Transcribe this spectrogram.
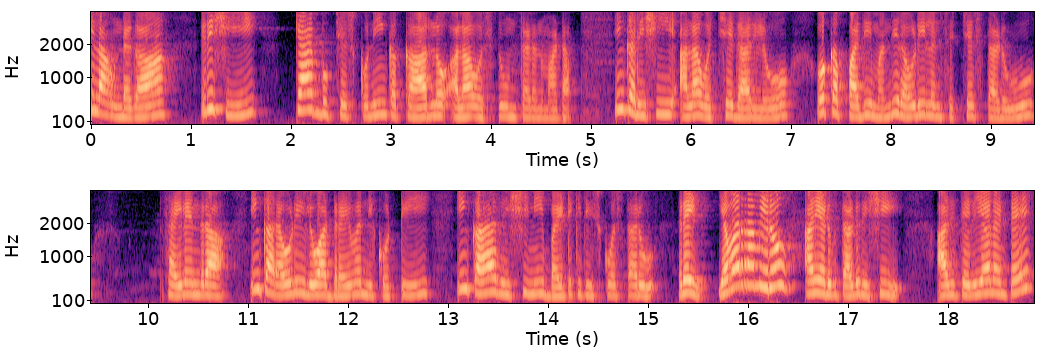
ఇలా ఉండగా రిషి క్యాబ్ బుక్ చేసుకొని ఇంకా కార్లో అలా వస్తూ ఉంటాడనమాట ఇంకా రిషి అలా వచ్చే దారిలో ఒక పది మంది రౌడీలను సెట్ చేస్తాడు. శైలేంద్ర ఇంకా రౌడీలు ఆ డ్రైవర్ని కొట్టి ఇంకా రిషిని బయటికి తీసుకొస్తారు రేయ్ ఎవర్రా మీరు? అని అడుగుతాడు రిషి. అది తెలియాలంటే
